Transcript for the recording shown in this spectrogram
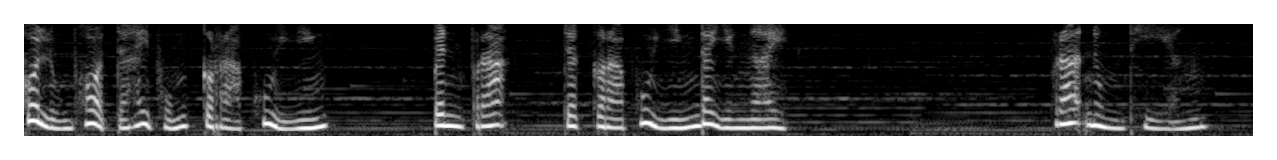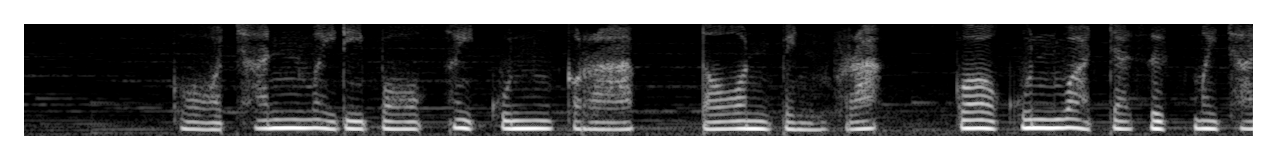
ก็หลวงพ่อจะให้ผมกราบผู้หญิง เป็นพระจะกราบผู้หญิงได้ยังไง พระหนุ่มเถียง ก็ฉันไม่ได้บอกให้คุณกราบ ตอนเป็นพระ ก็คุณว่าจะศึกไม่ใช่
